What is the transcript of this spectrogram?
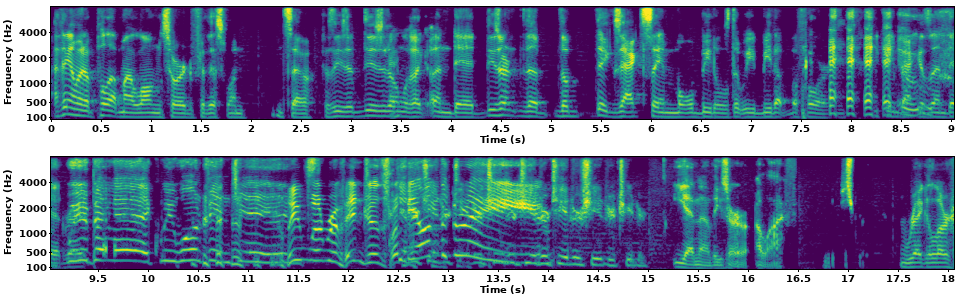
I think I'm gonna pull out my longsword for this one. And so, because these are these don't look like undead. These aren't the, the the exact same mole beetles that we beat up before. and came back as undead, We're right? back. We want vengeance. we want revengeance from beyond the grave. cheater, cheater, cheater, cheater. Yeah, no, these are alive. Just Regular.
